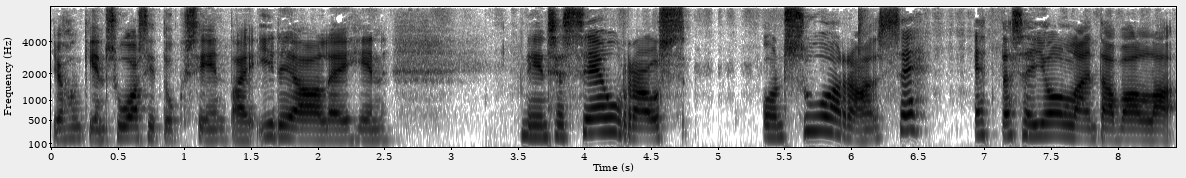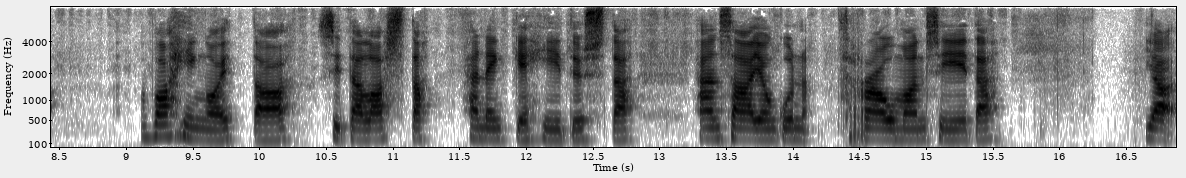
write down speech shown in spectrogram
johonkin suosituksiin tai ideaaleihin, niin se seuraus on suoraan se, että se jollain tavalla vahingoittaa sitä lasta, hänen kehitystä, hän saa jonkun trauman siitä. Ja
